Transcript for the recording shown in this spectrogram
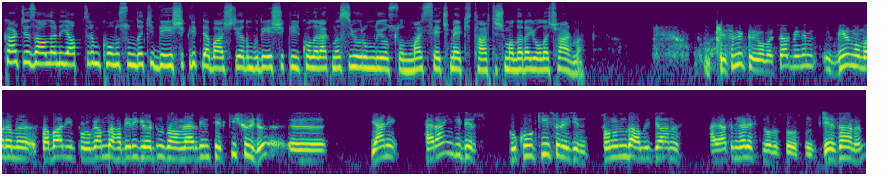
Kart cezalarını yaptırım konusundaki değişiklikle başlayalım. Bu değişikliği ilk olarak nasıl yorumluyorsun? Maç seçmek tartışmalara yol açar mı? Kesinlikle yol açar. Benim bir numaralı sabahleyin programda haberi gördüğüm zaman verdiğim tepki şuydu. Ee, yani herhangi bir hukuki sürecin sonunda alacağınız hayatın neresinde olursa olsun cezanın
